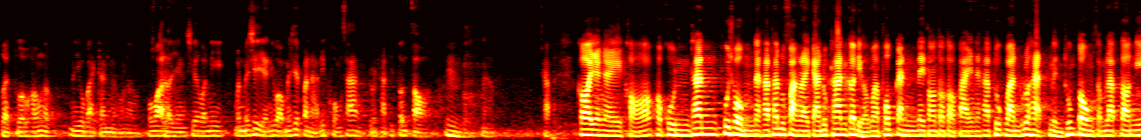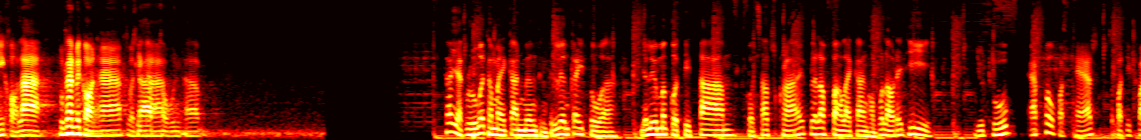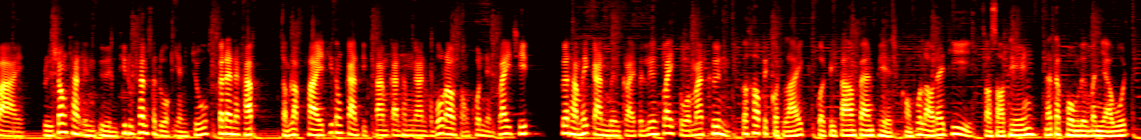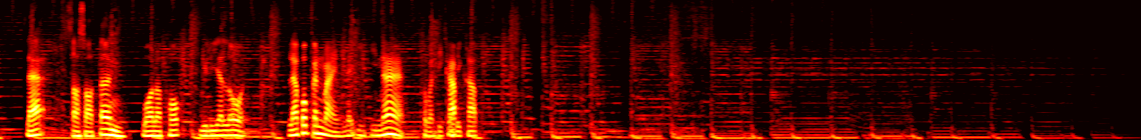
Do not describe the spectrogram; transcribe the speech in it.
เปิดตัวพร้อมกับนโยบายการเมืองของเรา เพราะว่าเรายังเชื่อว่านี่มันไม่ใช่อย่างที่บอกไม่ใช่ปัญหาที่โครงสร้างเป็นปัญหาที่ต้นต่ออืมนะครับ ครับก็ยังไงขอขอบคุณท่านผู้ชมนะครับ ท่านผู้ฟังรายการทุกท่านก็เดี๋ยวมาพบกันในตอนต่อๆไปนะครับ ทุกวันพฤหัสหนึ่งทุ่มตรงสำหรับตอนนี้ขอลาทุกท่านไปก่อนครับสวัสดีครับขอบคุณครับ ถ้าอยากรู้ว่าทำไมการเมืองถึงเป็นเรื่องใกล้ตัว อย่าลืมมากดติดตาม กด subscribe เพื่อรับฟังรายการของพวกเราได้ที่ YouTube Apple Podcast Spotify หรือช่องทางอื่นๆ ที่ทุกท่านสะดวกอย่างจูฟก็ได้นะครับสำหรับใครที่ต้องการติดตามการทำงานของพวกเราสองคนอย่างใกล้ชิด เพื่อทำให้การเมืองกลายเป็นเรื่องใกล้ตัวมากขึ้น ก็เข้าไปกดไลค์ กดติดตามแฟนเพจของพวกเราได้ที่ สสเทงนัตพงษ์เลืองบรรยาวุฒิ และ สสเติ้ลวรภพวิริยโรธแล้วพบกันใหม่ใน EP หน้า สวัสดีสครัวับสดีครับ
